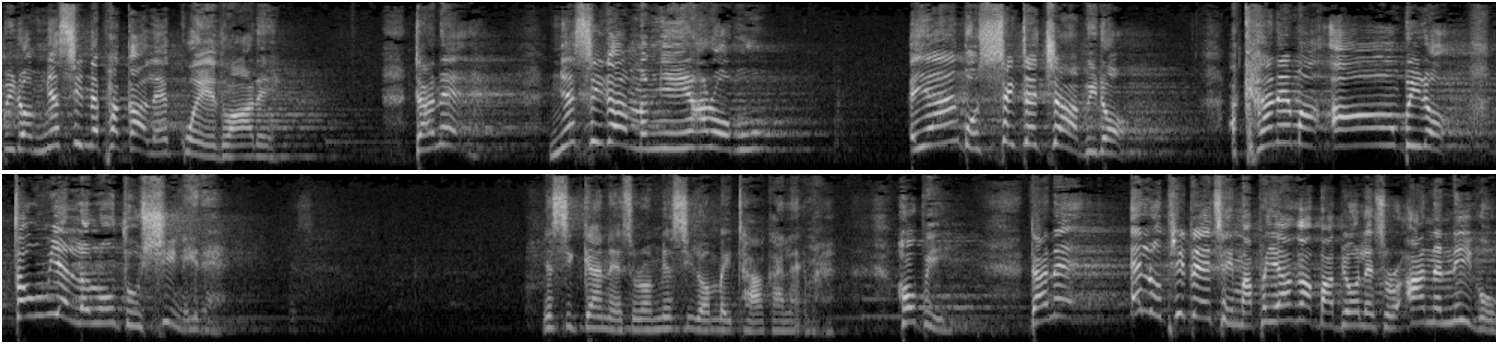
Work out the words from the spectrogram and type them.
ပြီးတော့မျက်စိနှစ်ဖက်ကလည်းကွယ်သွားတယ်။ဒါနဲ့မျက်စိကမမြင်ရတော့ဘူး။ အရန်ကိုစိတ်တက်ကြပြီးတော့အခန်းထဲမှာအောင်းပြီးတော့သုံးရက်လုံးလုံးသူရှိနေတယ်။မျက်စိကန်းတယ်ဆိုတော့မျက်စိတော့မိတ်ထားခိုင်းလိုက်မယ်ဟုတ်ပြီဒါနဲ့အဲ့လိုဖြစ်တဲ့အချိန်မှာဘုရားကဘာပြောလဲဆိုတော့အာနနိကို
